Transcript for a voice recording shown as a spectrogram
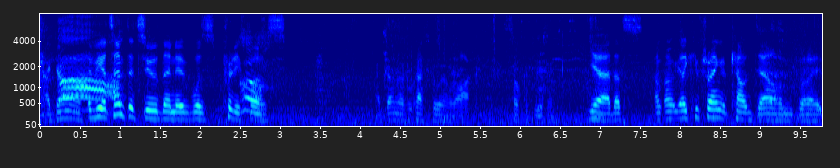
I don't know. If he attempted to, then it was pretty close. I don't know who has who in a lock. It's so confusing. Yeah, that's. I'm, i keep trying to count down, but.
